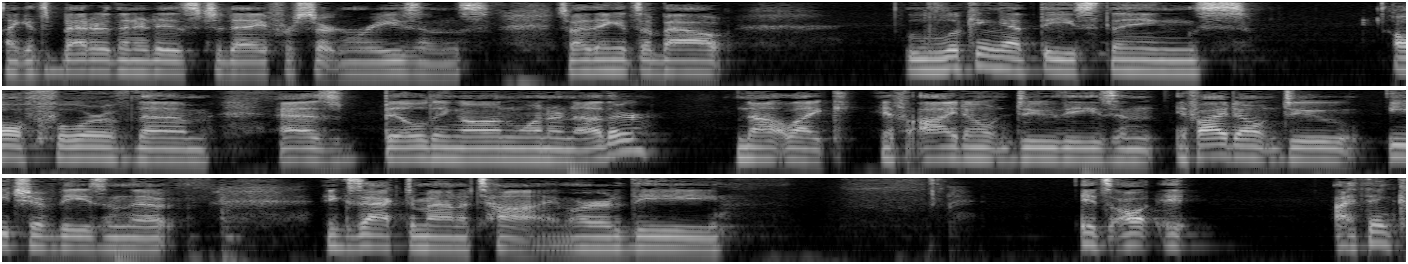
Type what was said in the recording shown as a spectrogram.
Like it's better than it is today for certain reasons. So I think it's about looking at these things, all four of them as building on one another. Not like if I don't do these and if I don't do each of these in the exact amount of time or the, it's all, it, I think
